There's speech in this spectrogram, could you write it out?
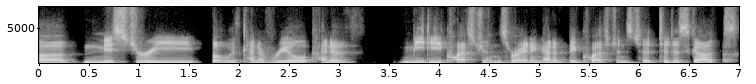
a mystery but with kind of real kind of meaty questions, right? And kind of big questions to to discuss.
